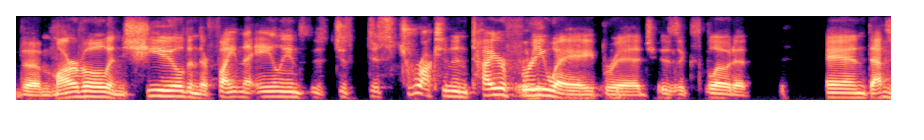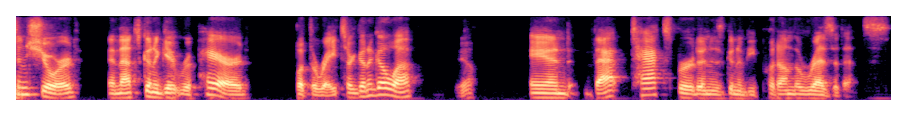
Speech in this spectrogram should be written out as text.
the Marvel and Shield and they're fighting the aliens is just destruction. Entire freeway bridge is exploded, and that's Hmm. insured, and that's going to get repaired, but the rates are going to go up. Yeah. and that tax burden is going to be put on the residents,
